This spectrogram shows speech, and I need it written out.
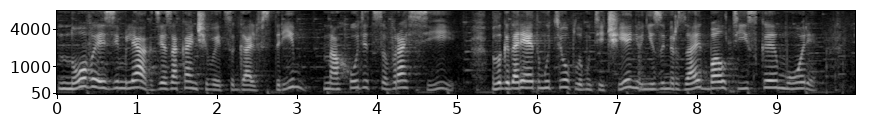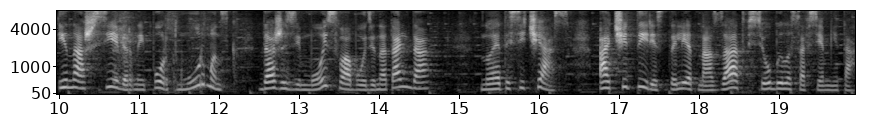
Новая земля, где заканчивается Гольфстрим, находится в России. Благодаря этому теплому течению не замерзает Балтийское море. И наш северный порт Мурманск даже зимой свободен от льда. Но это сейчас, а 400 лет назад все было совсем не так.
